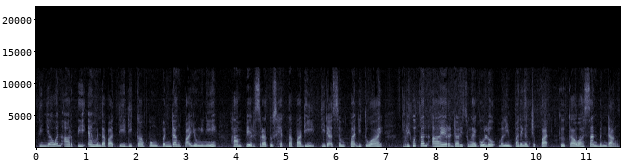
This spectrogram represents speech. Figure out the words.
Tinjauan RTM mendapati di kampung Bendang Pak Yong ini hampir 100 hektar padi tidak sempat dituai berikutan air dari Sungai Golok melimpah dengan cepat ke kawasan Bendang.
